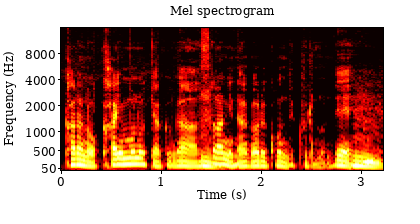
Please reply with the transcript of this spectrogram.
からの買い物客がさらに流れ込んでくるので、うん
